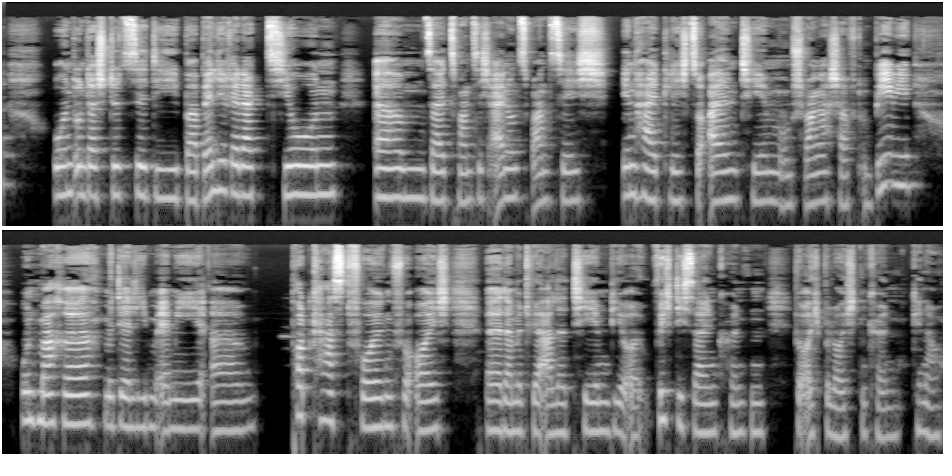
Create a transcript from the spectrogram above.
und unterstütze die Barbelli-Redaktion ähm, seit 2021 inhaltlich zu allen Themen um Schwangerschaft und Baby und mache mit der lieben Emmy äh, Podcast-Folgen für euch, äh, damit wir alle Themen, die wichtig sein könnten, für euch beleuchten können. Genau.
